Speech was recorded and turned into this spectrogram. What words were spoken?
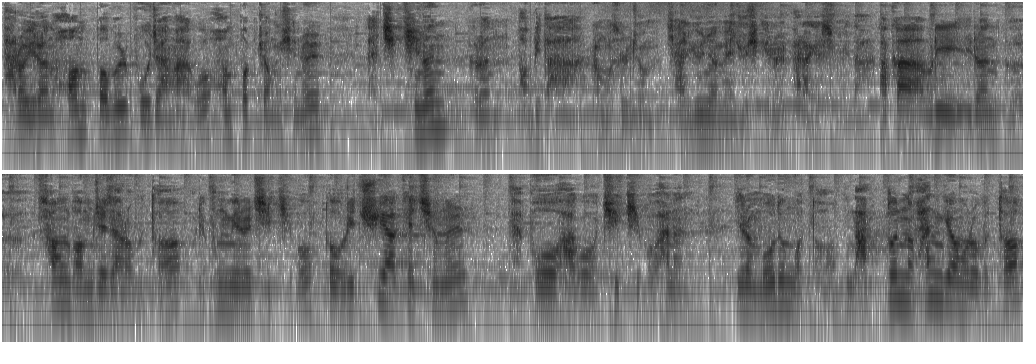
바로 이런 헌법을 보장하고 헌법 정신을 에, 지키는 그런 법이다. 그런 것을 좀 잘 유념해 주시기를 바라겠습니다. 아까 우리 이런 그 성범죄자로부터 우리 국민을 지키고 또 우리 취약계층을 에, 보호하고 지키고 하는 이런 모든 것도 나쁜 환경으로부터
